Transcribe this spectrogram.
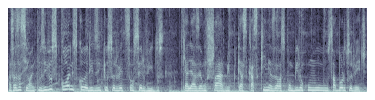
Mas faz assim, ó, inclusive os cones coloridos em que os sorvetes são servidos, que aliás é um charme, porque as casquinhas elas combinam com o sabor do sorvete.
